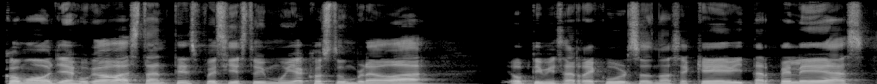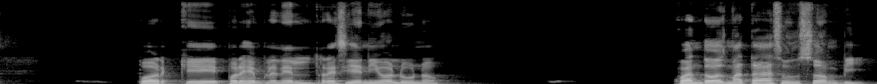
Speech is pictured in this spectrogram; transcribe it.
como ya he jugado bastantes, pues sí estoy muy acostumbrado a optimizar recursos, no sé qué, evitar peleas. Porque, por ejemplo, en el Resident Evil 1, cuando vos matabas un zombie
